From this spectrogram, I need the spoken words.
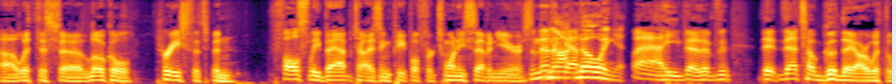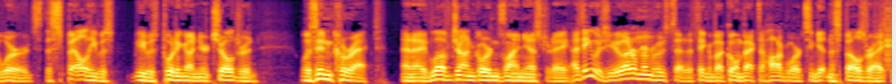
uh, with this uh, local priest that's been falsely baptizing people for 27 years. And then the Not Catholic- knowing it. Well, he, uh, th- that's how good they are with the words. The spell he was he was putting on your children was incorrect. And I love John Gordon's line yesterday. I think it was you. I don't remember who said it. I think about going back to Hogwarts and getting the spells right.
